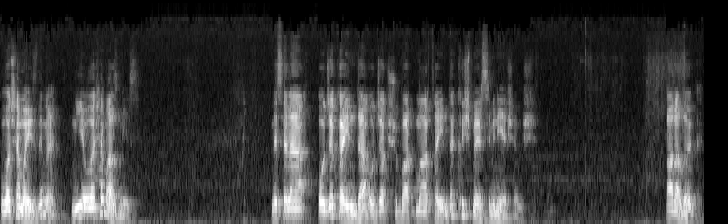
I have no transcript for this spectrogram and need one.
Ulaşamayız değil mi? Niye ulaşamaz mıyız? Mesela Ocak ayında, Ocak, Şubat, Mart ayında kış mevsimini yaşamış. Aralık,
